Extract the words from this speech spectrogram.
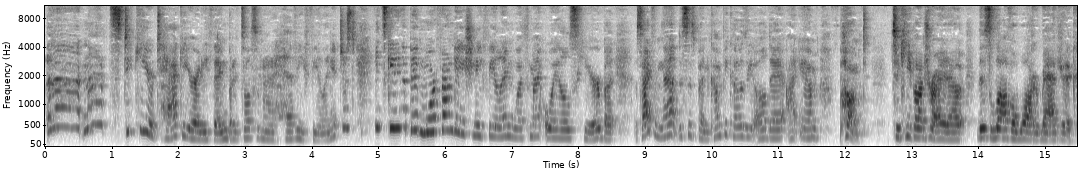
uh, not sticky or tacky or anything, but it's also not a heavy feeling. It just, it's getting a bit more foundation-y feeling with my oils here, but aside from that, this has been comfy cozy all day. I am pumped to keep on trying out this lava water magic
